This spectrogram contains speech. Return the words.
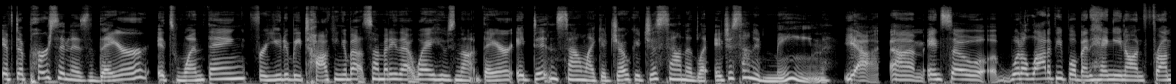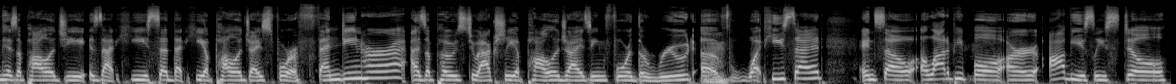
if the person is there, it's one thing. For you to be talking about somebody that way who's not there, it didn't sound like a joke. It just sounded like it just sounded mean. Yeah. Um, and so, what a lot of people have been hanging on from his apology is that he said that he apologized for offending her as opposed to actually apologizing for the root of what he said. And so, a lot of people are obviously still.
